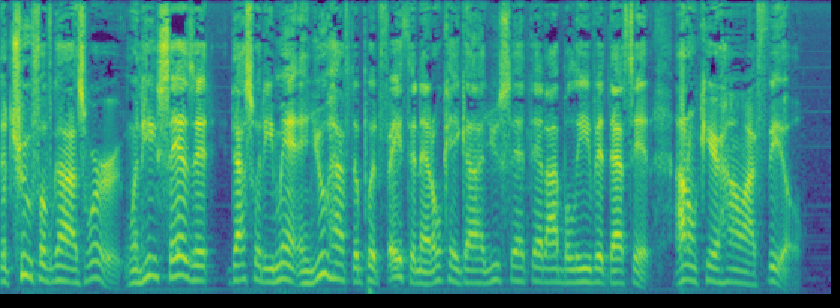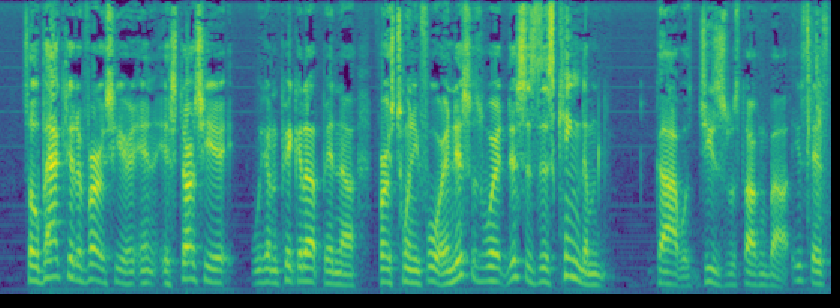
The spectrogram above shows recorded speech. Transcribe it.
the truth of God's word. When he says it, that's what he meant. And you have to put faith in that. Okay, God, you said that. I believe it. That's it. I don't care how I feel. So back to the verse here, and it starts here. We're going to pick it up in uh, verse 24. And this is where, this is this kingdom God was, Jesus was talking about. He says,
